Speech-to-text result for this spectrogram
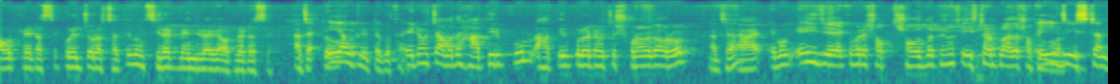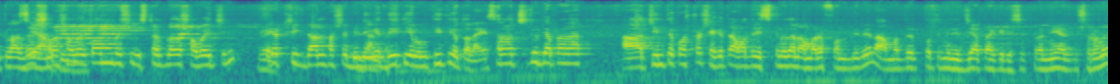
আউটলেট আছে কুড়িল চৌরাস্তাতে এবং সিলেট মেহেন্দিবাগে আউটলেট আছে। আচ্ছা এই আউটলেটটা কোথায়? এটা হচ্ছে আমাদের হাতিরপুল হাতিরপুল এটা হচ্ছে সোনারগাঁও রোড আচ্ছা। এবং এই যে একেবারে সব সহজ লোকেশন হচ্ছে ইস্টার্ন প্লাজা শপিং এই যে ইস্টার্ন প্লাজা আমরা সবাই কম বেশি ইস্টার্ন প্লাজা সবাই চিনি। এটা ঠিক ডান পাশে বিল্ডিং এর দ্বিতীয় এবং তৃতীয় তলায়। এছাড়া হচ্ছে যদি আপনারা চিনতে কষ্ট হয় সেক্ষেত্রে আমাদের স্ক্রিনে দেওয়া নাম্বারে ফোন দিবেন। আমাদের প্রতিনিধি যে আপনাকে রিসিভ করে নিয়ে আসবে শোরুমে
